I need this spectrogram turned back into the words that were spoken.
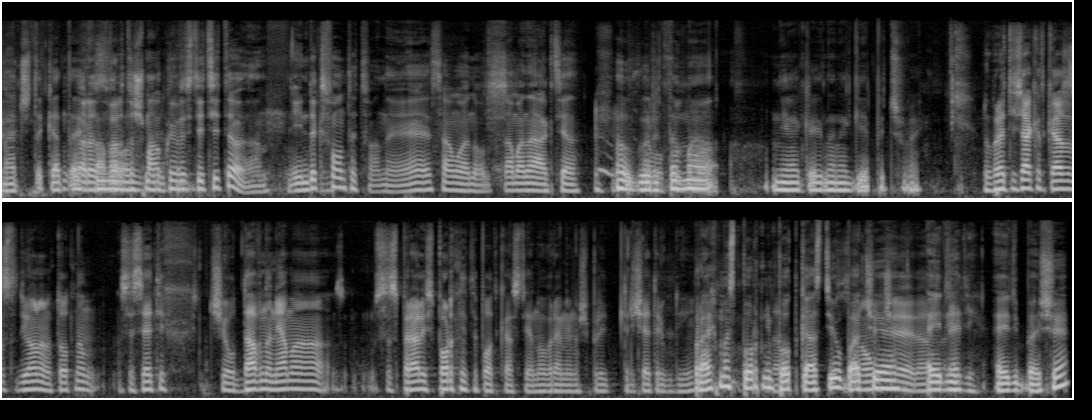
значи така те е Развърташ малко инвестициите. бе, Да. Индекс фонд е това. Не е само, едно, само една акция. Алгоритъма футбола. няма как да не гепи човек. Добре, ти сякът каза стадиона на Тотнам. Се сетих, че отдавна няма са спряли спортните подкасти. Едно време имаше преди 3-4 години. Правихме спортни Да. подкасти, обаче момче, да, Еди. Еди. Еди беше.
